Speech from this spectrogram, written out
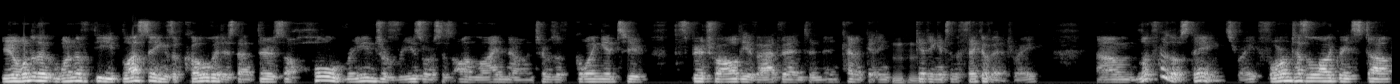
you know, one of the one of the blessings of COVID is that there's a whole range of resources online now in terms of going into the spirituality of Advent and, and kind of getting Mhm. getting into the thick of it, right? Um, look for those things, right? Formed has a lot of great stuff.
